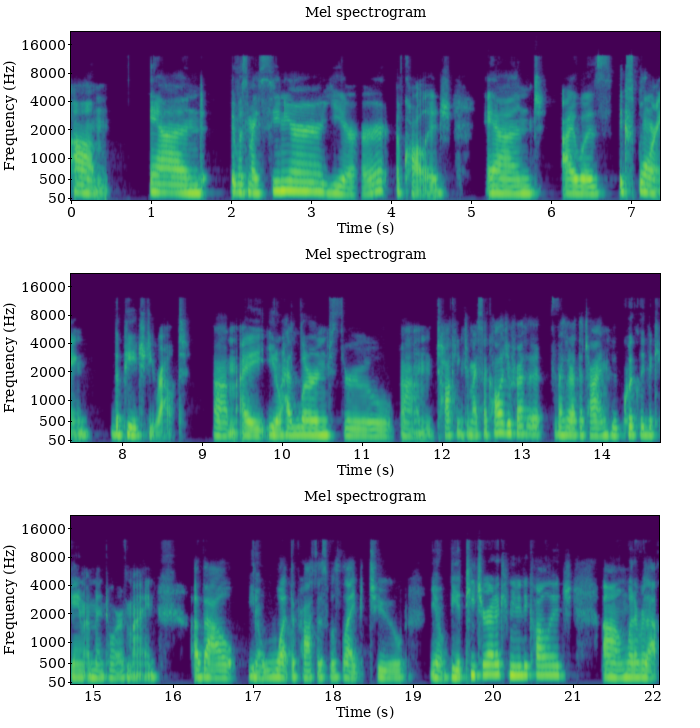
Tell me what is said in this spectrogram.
Um, and it was my senior year of college, and I was exploring the PhD route um, I, you know, had learned through um, talking to my psychology professor, professor at the time, who quickly became a mentor of mine, about you know what the process was like to you know be a teacher at a community college, um, whatever that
